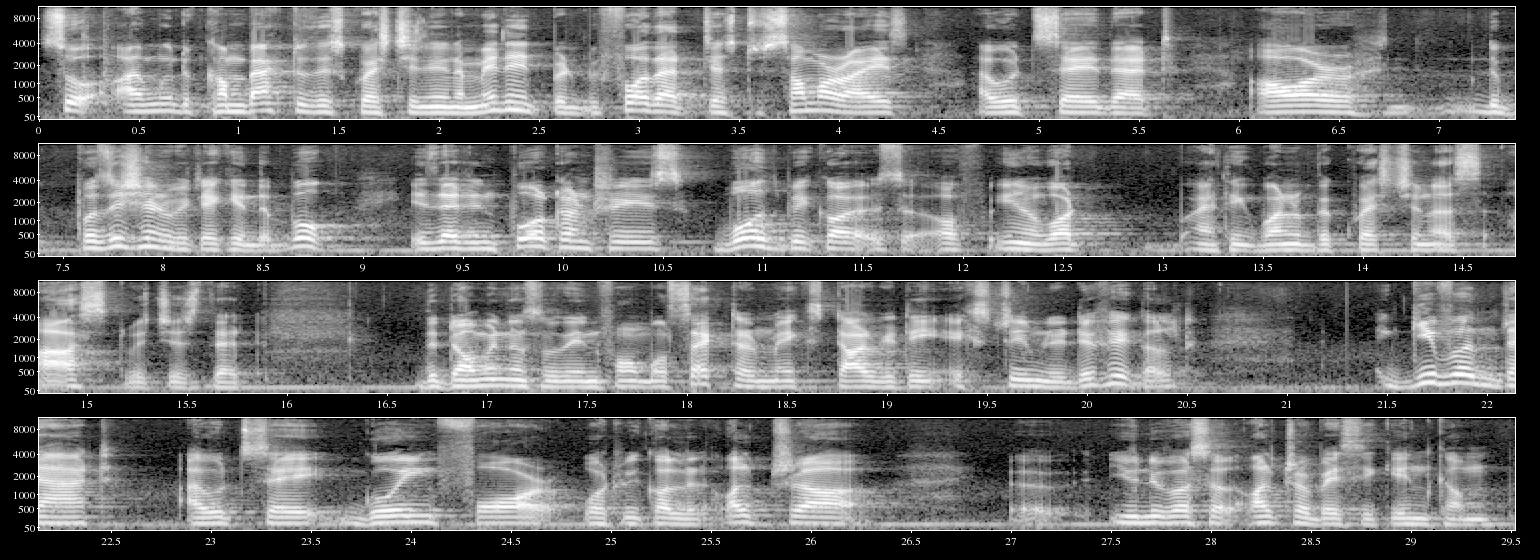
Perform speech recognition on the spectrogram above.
So I'm going to come back to this question in a minute, but before that, just to summarize, I would say that our the position we take in the book is that in poor countries, both because of you know what I think one of the questioners asked, which is that the dominance of the informal sector makes targeting extremely difficult. Given that, I would say going for what we call an ultra uh, universal ultra basic income,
